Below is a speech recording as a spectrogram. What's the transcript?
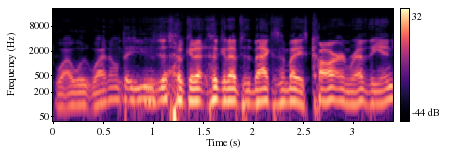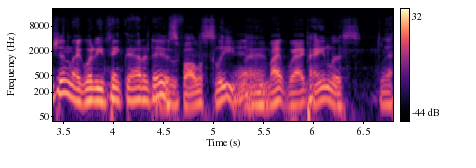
Why would? Why don't they You use just that? hook it up, hook it up to the back of somebody's car and rev the engine. Like, what do you think they ought to do? Just fall asleep, Yeah, man. might wag- Painless. Yeah.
